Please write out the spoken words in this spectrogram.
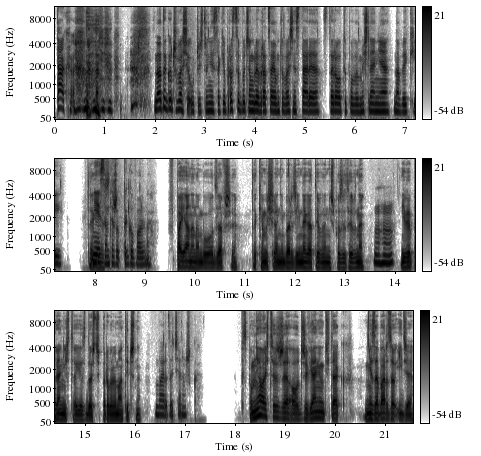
Tak. no tego trzeba się uczyć. To nie jest takie proste, bo ciągle wracają te właśnie stare, stereotypowe myślenie, nawyki. Tak nie jest. jestem też od tego wolna. Wpajane nam było od zawsze takie myślenie bardziej negatywne niż pozytywne Mhm. i wyplenić to jest dość problematyczne. Bardzo ciężko. Wspomniałaś też, że o odżywianiu ci tak nie za bardzo idzie,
